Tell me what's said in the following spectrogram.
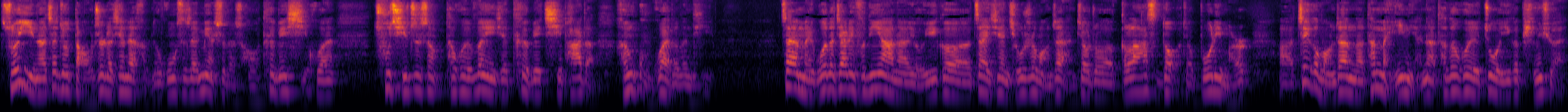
所以呢，这就导致了现在很多公司在面试的时候特别喜欢出奇制胜，他会问一些特别奇葩的、很古怪的问题。在美国的加利福尼亚呢，有一个在线求职网站，叫做 Glassdoor，叫玻璃门啊。这个网站呢，它每一年呢，它都会做一个评选，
